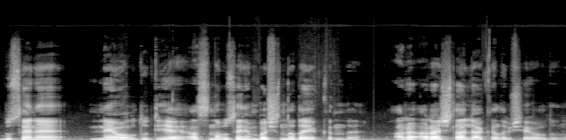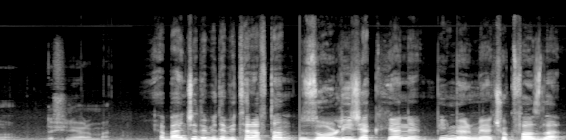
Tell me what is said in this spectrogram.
Bu sene ne oldu diye. Aslında bu senenin başında da yakındı. Ara, araçla alakalı bir şey olduğunu düşünüyorum ben. Ya bence de bir de bir taraftan zorlayacak yani bilmiyorum yani çok fazla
